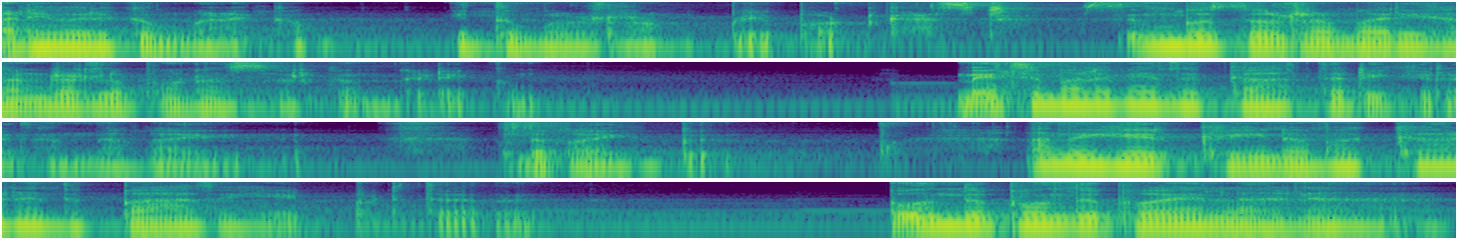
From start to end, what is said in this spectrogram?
அனைவருக்கும் வணக்கம். இது உங்கள் ரம்பி பாட்காஸ்ட் சிம்பு சொல்கிற மாதிரி ஹண்ட்ரட்ல போனால் சொர்க்கம் கிடைக்கும். நிஜமாலுமே அந்த காத்தடிக்கிறது அந்த வை அந்த வாய்ப்பு. அந்த இயற்கை நமக்கான அந்த பாதை ஏற்படுத்துறது. பூந்து பூந்து போயிடலான்னா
